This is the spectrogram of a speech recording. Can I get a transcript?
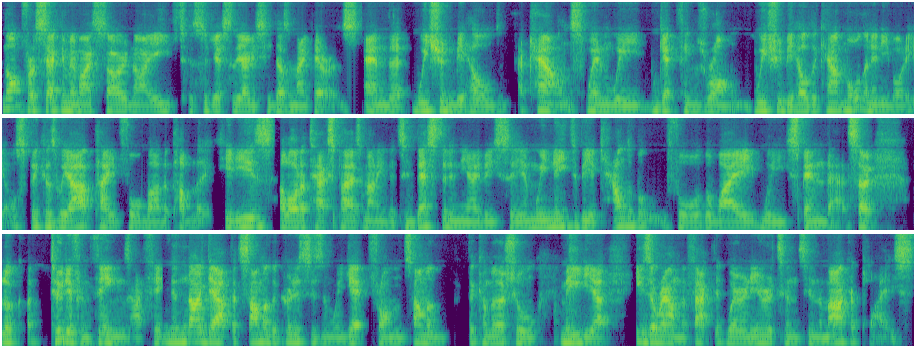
not for a second am I so naive to suggest that the ABC doesn't make errors and that we shouldn't be held accounts when we get things wrong. We should be held account more than anybody else because we are paid for by the public. It is a lot of taxpayers' money that's invested in the ABC, and we need to be accountable for the way we spend that. So, look, uh, two different things, I think. There's no doubt that some of the criticism we get from some of the commercial media is around the fact that we're an irritant in the marketplace.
